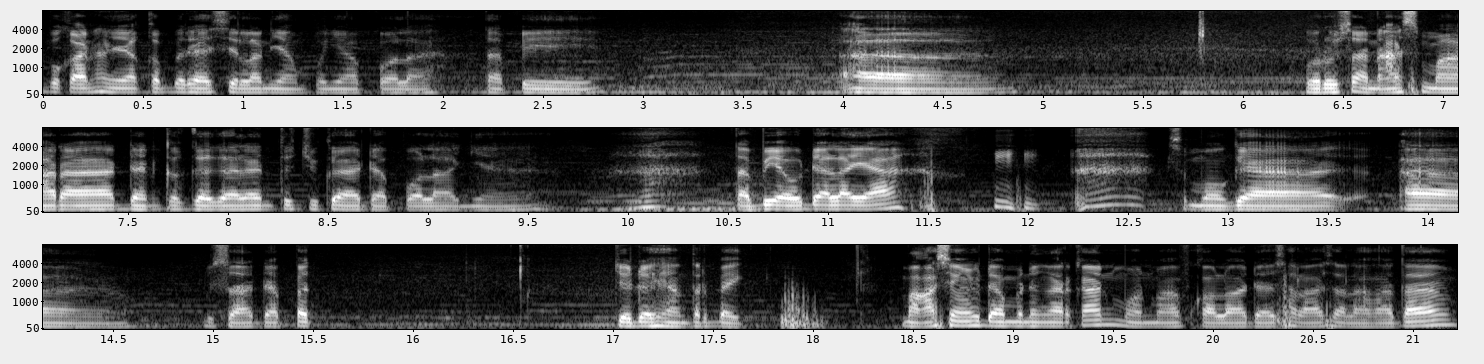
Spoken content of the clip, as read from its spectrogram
bukan hanya keberhasilan yang punya pola tapi uh, urusan asmara dan kegagalan itu juga ada polanya tapi ya udahlah ya semoga uh, bisa dapat jodoh yang terbaik. Makasih yang sudah mendengarkan. Mohon maaf kalau ada salah-salah kata.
